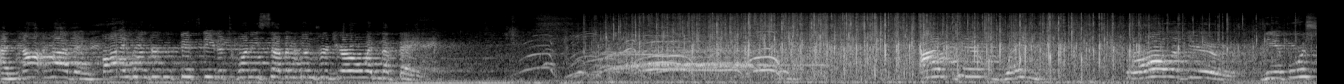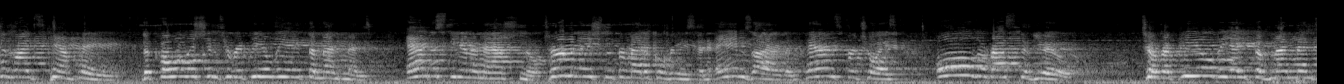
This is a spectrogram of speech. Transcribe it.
and not having 550 to 2700 euro in the bank. Can't wait for all of you, the Abortion Rights Campaign, the Coalition to Repeal the Eighth Amendment, Amnesty International, Termination for Medical Reason, AIMS Ireland, Parents for Choice, all the rest of you, to repeal the Eighth Amendment,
